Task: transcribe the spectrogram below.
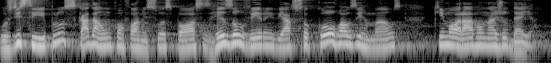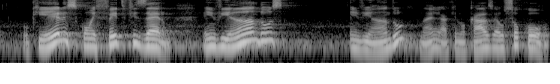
Os discípulos, cada um conforme suas posses, resolveram enviar socorro aos irmãos que moravam na Judéia. O que eles, com efeito, fizeram, enviando-os, enviando, né, aqui no caso é o socorro,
